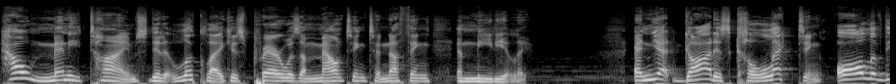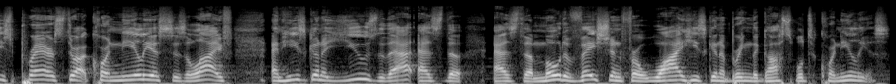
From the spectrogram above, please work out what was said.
How many times did it look like his prayer was amounting to nothing immediately? And yet God is collecting all of these prayers throughout Cornelius's life and he's going to use that as the as the motivation for why he's going to bring the gospel to Cornelius.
